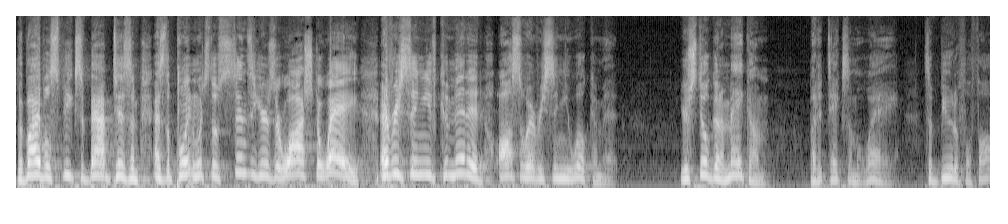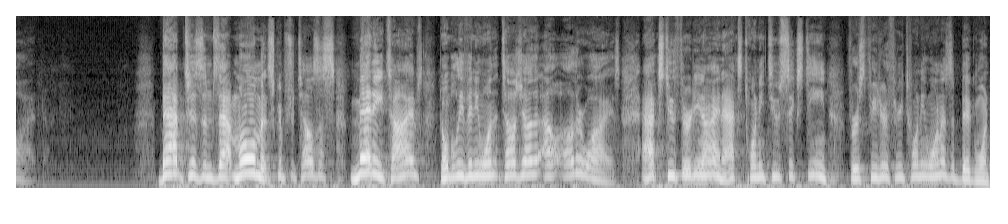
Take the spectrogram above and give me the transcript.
The Bible speaks of baptism as the point in which those sins of yours are washed away. Every sin you've committed, also every sin you will commit. You're still going to make them, but it takes them away. It's a beautiful thought. Baptism's that moment. Scripture tells us many times. Don't believe anyone that tells you otherwise. Acts 2.39, Acts 22.16, 1 Peter 3.21 is a big one.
